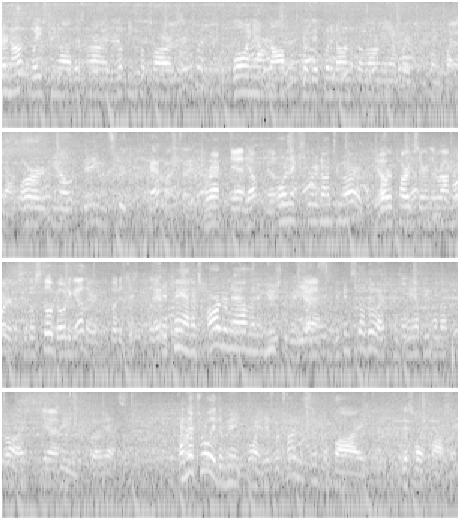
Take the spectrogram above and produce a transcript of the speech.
they're not wasting all this time looking for parts, blowing out nozzles because they put it on at the wrong amperage and things like that. Or, you know, they didn't even screw the cap on tight. Correct. Yeah. Yep. Yep. Or they screwed it on too hard. Or parts Yep. are in the wrong order, so it'll still go together, but it just It can. It's harder now than it used to be. but Yeah. You can still do it because we have people that try. Yeah. See, so yes. And that's really the main point is we're trying to simplify this whole process.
